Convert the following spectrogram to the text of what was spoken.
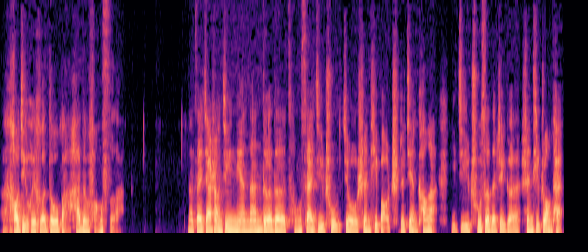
好几个回合都把哈登防死了。那再加上今年难得的从赛季初就身体保持着健康啊，以及出色的这个身体状态，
